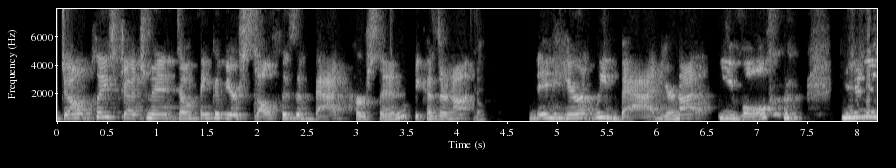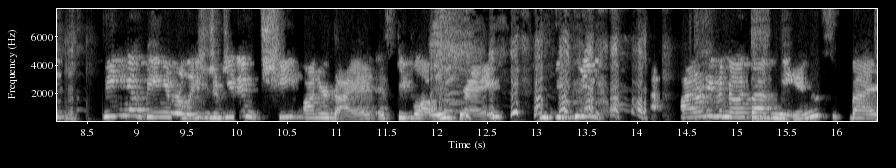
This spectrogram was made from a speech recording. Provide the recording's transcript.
Don't place judgment. Don't think of yourself as a bad person because they're not No. Inherently bad. You're not evil. you didn't, speaking of being in relationships, you didn't cheat on your diet, as people always say. I don't even know what that means, but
